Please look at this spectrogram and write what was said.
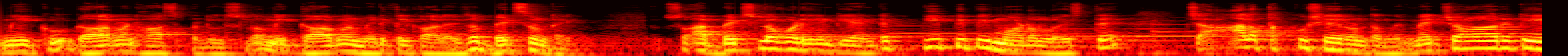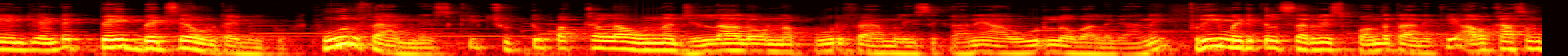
మీకు గవర్నమెంట్ హాస్పిటల్స్లో మీకు గవర్నమెంట్ మెడికల్ కాలేజ్లో బెడ్స్ ఉంటాయి. సో ఆ బెడ్స్లో కూడా ఏంటి అంటే పీపీపీ మోడల్లో ఇస్తే చాలా తక్కువ షేర్ ఉంటుంది. మెజారిటీ ఏంటి అంటే పెయిడ్ బెడ్సే ఉంటాయి మీకు. పూర్ ఫ్యామిలీస్కి చుట్టుపక్కల ఉన్న జిల్లాలో ఉన్న పూర్ ఫ్యామిలీస్ కానీ ఆ ఊర్లో వాళ్ళు కానీ ఫ్రీ మెడికల్ సర్వీస్ పొందడానికి అవకాశం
